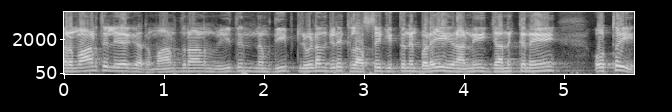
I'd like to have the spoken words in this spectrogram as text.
ਰਿਮਾਂਡ ਤੇ ਲਿਆ ਗਿਆ। ਰਿਮਾਂਡ ਦੌਰਾਨ ਵੀ ਤੇ ਨਵਦੀਪ ਜਲਵੇੜਾ ਨੇ ਜਿਹੜੇ ਖੁਲਾਸੇ ਕੀਤੇ ਨੇ, ਬੜੇ ਹੀ ਹੈਰਾਨੀਜਨਕ ਨੇ। ਉੱਥੇ ਹੀ।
